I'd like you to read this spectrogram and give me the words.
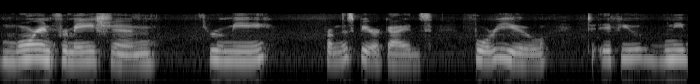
more information through me from the spirit guides for you to, if you need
